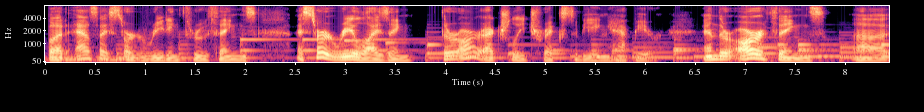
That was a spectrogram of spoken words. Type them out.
But as I started reading through things, I started realizing there are actually tricks to being happier. And there are things uh,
